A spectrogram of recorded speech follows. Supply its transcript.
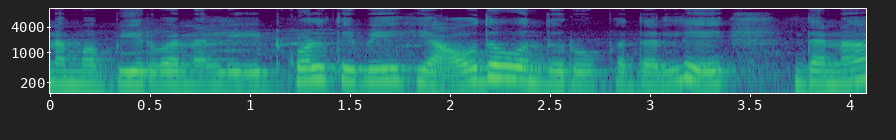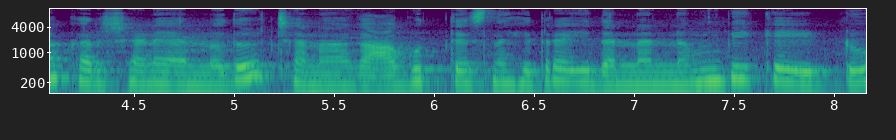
ನಮ್ಮ ಬೀರ್ವನಲ್ಲಿ ಇಟ್ಕೊಳ್ತೀವಿ. ಯಾವುದೋ ಒಂದು ರೂಪದಲ್ಲಿ ದನಾಕರ್ಷಣೆ ಅನ್ನೋದು ಚೆನ್ನಾಗಿ ಆಗುತ್ತೆ ಸ್ನೇಹಿತರೆ. ಇದನ್ನು ನಂಬಿಕೆ ಇಟ್ಟು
